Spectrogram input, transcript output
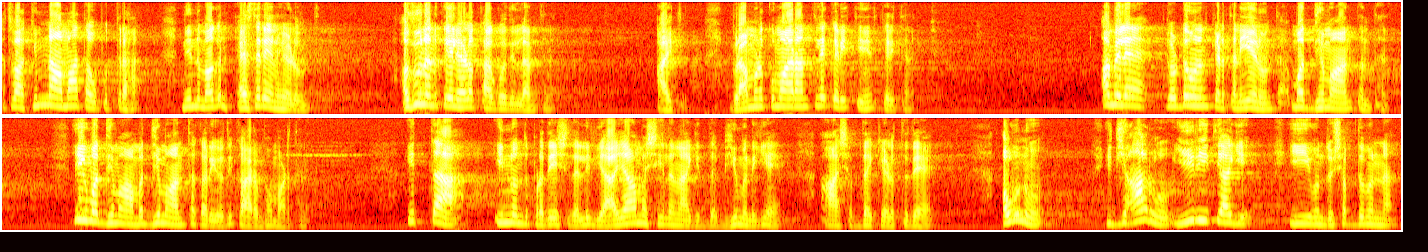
ಅಥವಾ ಕಿಮ್ನಾಮ ತಾವು ಪುತ್ರ, ನಿನ್ನ ಮಗನ ಹೆಸರೇನು ಹೇಳು ಅಂತ. ಅದು ನನ್ನ ಕೈಯಲ್ಲಿ ಹೇಳೋಕ್ಕಾಗೋದಿಲ್ಲ ಅಂತಾನೆ. ಆಯಿತು. ಬ್ರಾಹ್ಮಣ ಕುಮಾರ ಅಂತಲೇ ಕರಿತೀನಿ ಅಂತ ಕರಿತಾನೆ. ಆಮೇಲೆ ದೊಡ್ಡವನನ್ನು ಕೇಳ್ತಾನೆ, ಏನು ಅಂತ? ಮಧ್ಯಮ ಅಂತಂತಾನೆ. ಈಗ ಮಧ್ಯಮ ಮಧ್ಯಮ ಅಂತ ಕರೆಯೋದಕ್ಕೆ ಆರಂಭ ಮಾಡ್ತಾನೆ. ಇತ್ತ ಇನ್ನೊಂದು ಪ್ರದೇಶದಲ್ಲಿ ವ್ಯಾಯಾಮಶೀಲನಾಗಿದ್ದ ಭೀಮನಿಗೆ ಆ ಶಬ್ದ ಕೇಳುತ್ತದೆ. ಅವನು ಇದ್ಯಾರು ಈ ರೀತಿಯಾಗಿ ಈ ಒಂದು ಶಬ್ದವನ್ನು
